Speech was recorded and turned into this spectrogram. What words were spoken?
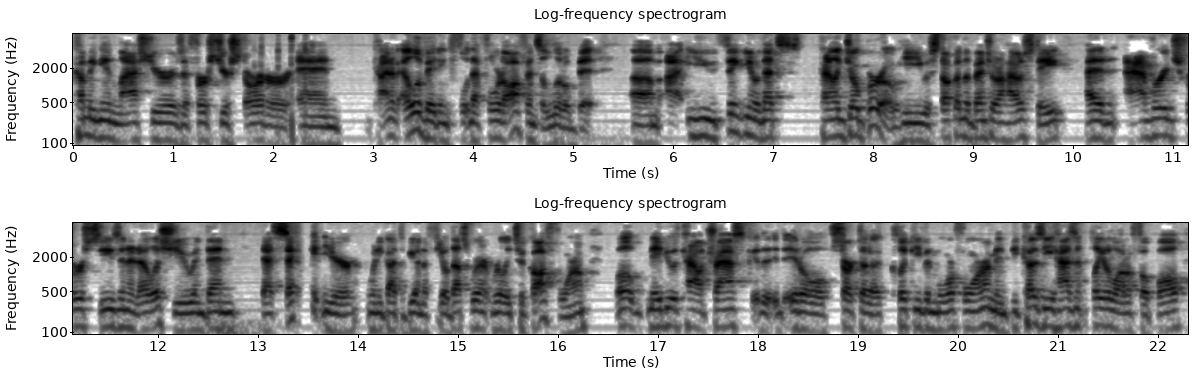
coming in last year as a first year starter and kind of elevating that Florida offense a little bit. Um, I, you think, you know, that's kind of like Joe Burrow. He was stuck on the bench at Ohio State, had an average first season at LSU, and then that second year when he got to be on the field, that's where it really took off for him. Well, maybe with Kyle Trask, it'll start to click even more for him. And because he hasn't played a lot of football,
